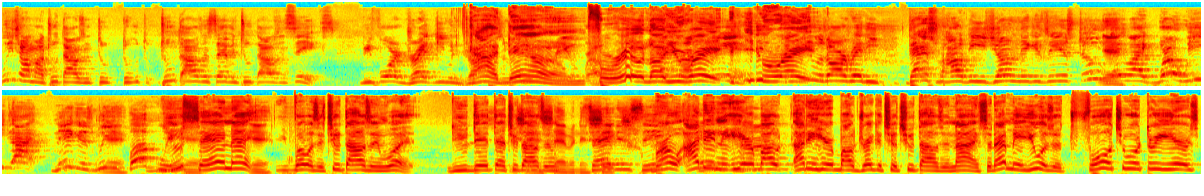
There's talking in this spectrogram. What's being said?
We talking about 2000, 2007, 2006. Before Drake even dropped God some damn. for real, bro. For real, no, That's you what I'm right. You And right. He was already. That's how these young niggas is too. Yeah. They like, bro, we got niggas we Yeah. fuck with. You Yeah. saying that? Yeah. What was it? 2000 what? You did that You said 2000 seven and six. six, Bro, I didn't hear nine. about I didn't hear about Drake until 2009. So that means you was a full two or three years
